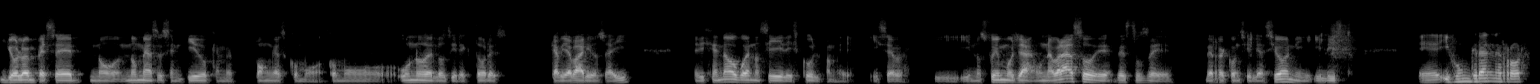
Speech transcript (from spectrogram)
yo lo empecé, no, no me hace sentido que me pongas como, como uno de los directores, que había varios ahí. Le dije, no, bueno, sí, discúlpame. Y, se, y, y nos fuimos ya, un abrazo de, de estos de, de reconciliación y, y listo. Eh, y fue un gran error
